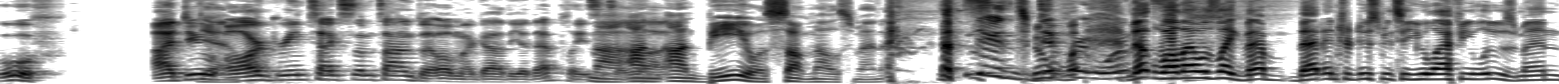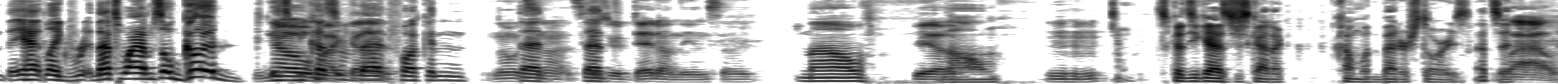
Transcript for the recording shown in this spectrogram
oof. I do Yeah. R green text sometimes, but oh my god, yeah, that place nah, on lot. on B was something else, man. There's different ones. That, well, that was like that. That introduced me to you laugh, you lose, man. They had like that's why I'm so good. It's No, because of God. that fucking no, it's that- not. It's because you're dead on the inside. no, Yeah. no. hmm It's because you guys just gotta come with better stories. That's it. Wow.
